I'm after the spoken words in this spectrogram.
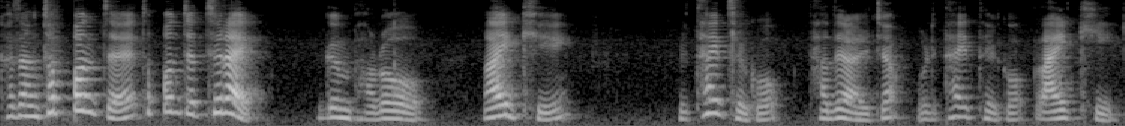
가장 첫 번째 첫 번째 트랙은 바로 Likey 우리 타이틀곡 다들 알죠? 우리 타이틀곡 Likey인데요.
